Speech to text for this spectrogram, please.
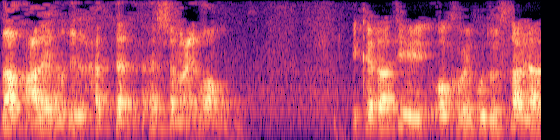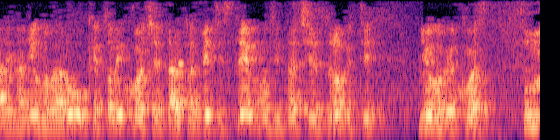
ضاق عليها الغل حتى تتهشم عظامه I kada ti okovi budu stavljani na njihove ruke, toliko će, dakle, biti stegnuti da će zdrobiti njihove kosti. ثم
